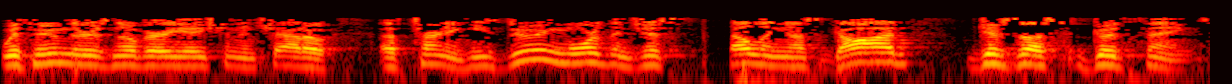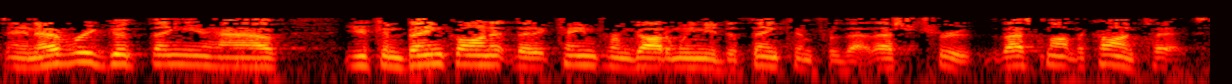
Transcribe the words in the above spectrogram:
with whom there is no variation and shadow of turning. He's doing more than just telling us God gives us good things. And every good thing you have, you can bank on it that it came from God, and we need to thank Him for that. That's true. That's not the context.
